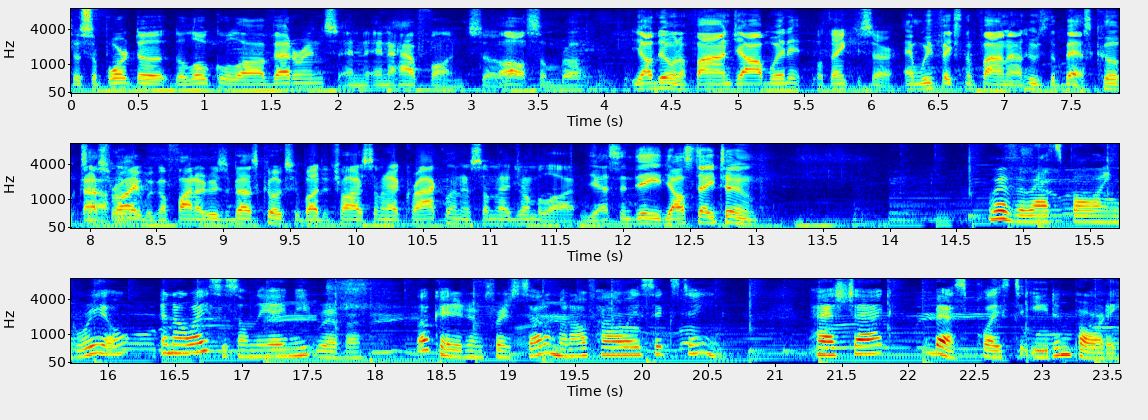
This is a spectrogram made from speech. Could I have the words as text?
to support the, the local uh, veterans and, and to have fun. So, Awesome, bro. Y'all doing a fine job with it. well, thank you, sir. And we fixing to find out who's the best cooks. That's out right. here. We're gonna find out who's the best cooks. We're about to try some of that crackling and some of that jambalaya. Yes, indeed. Y'all stay tuned. River Rats Bar and Grill, an oasis on the Amite River, located in French Settlement off Highway 16. Hashtag best place to eat and party.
